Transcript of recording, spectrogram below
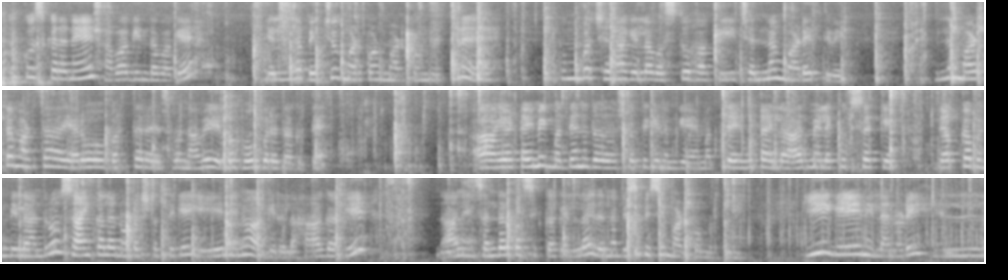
ಅದಕ್ಕೋಸ್ಕರನೇ ಅವಾಗಿಂದವಾಗೆ ಎಲ್ಲ ಬೆಚ್ಚಗೆ ಮಾಡ್ಕೊಂಡು ಮಾಡ್ಕೊಂಡು ಬಿಟ್ಟರೆ ತುಂಬ ಚೆನ್ನಾಗೆಲ್ಲ ವಸ್ತು ಹಾಕಿ ಚೆನ್ನಾಗಿ ಮಾಡಿರ್ತೀವಿ. ಎಲ್ಲ ಮಾಡ್ತಾ ಮಾಡ್ತಾ ಯಾರೋ ಬರ್ತಾರೆ, ಅಥವಾ ನಾವೇ ಎಲ್ಲೋ ಹೋಗಿ ಬರೋದಾಗುತ್ತೆ. ಆ ಟೈಮಿಗೆ ಮಧ್ಯಾಹ್ನದ ಅಷ್ಟೊತ್ತಿಗೆ ನಮಗೆ ಮತ್ತೆ ಊಟ ಎಲ್ಲ ಆದಮೇಲೆ ಕುದಿಸೋಕ್ಕೆ ರೊಕ್ಕ ಬಂದಿಲ್ಲ ಅಂದರೂ ಸಾಯಂಕಾಲ ನೋಡೋಷ್ಟೊತ್ತಿಗೆ ಏನೇನೂ ಆಗಿರಲ್ಲ. ಹಾಗಾಗಿ ನಾನು ಈ ಸಂದರ್ಭ ಸಿಕ್ಕಾಗೆಲ್ಲ ಇದನ್ನು ಬಿಸಿ ಬಿಸಿ ಮಾಡ್ಕೊಂಡ್ಬಿಡ್ತೀನಿ. ಈಗೇನಿಲ್ಲ ನೋಡಿ, ಎಲ್ಲ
